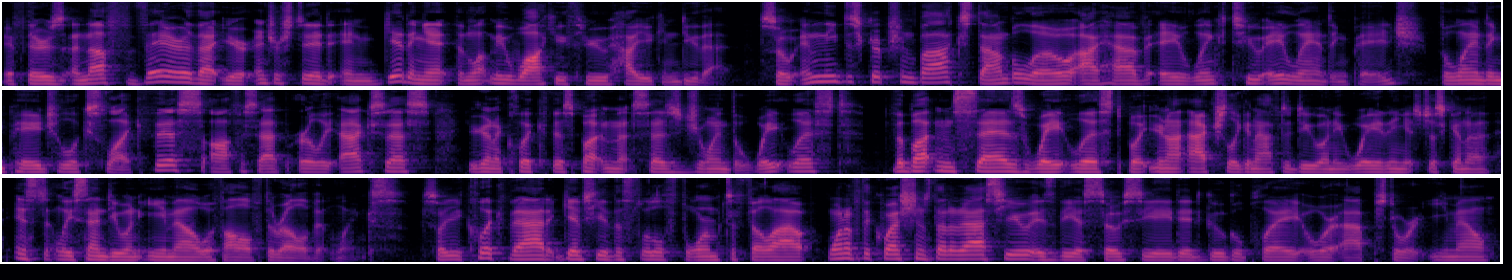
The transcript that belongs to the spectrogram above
if there's enough there that you're interested in getting it, then let me walk you through how you can do that. So in the description box down below, I have a link to a landing page. The landing page looks like this, Office App Early Access. You're gonna click this button that says join the waitlist. The button says waitlist, but you're not actually gonna have to do any waiting. It's just gonna instantly send you an email with all of the relevant links. So you click that, it gives you this little form to fill out. One of the questions that it asks you is the associated Google Play or App Store email.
